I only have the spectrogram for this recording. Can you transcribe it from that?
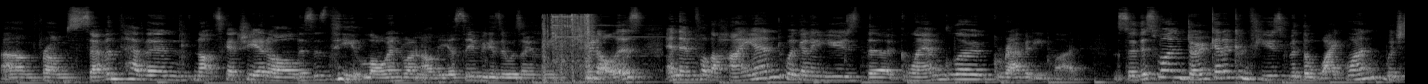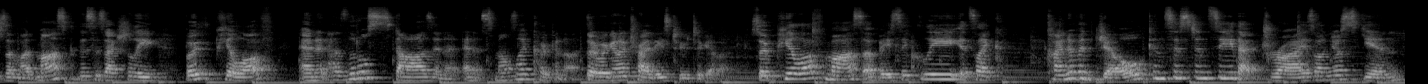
um, from Seventh Heaven, not sketchy at all. This is the low end one obviously because it was only $2. And then for the high end, we're gonna use the Glam Glow Gravity Mud. So this one, don't get it confused with the white one, which is a mud mask. This is actually both peel off and it has little stars in it and it smells like coconut. So we're gonna try these two together. So peel off masks are basically, it's like kind of a gel consistency that dries on your skin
